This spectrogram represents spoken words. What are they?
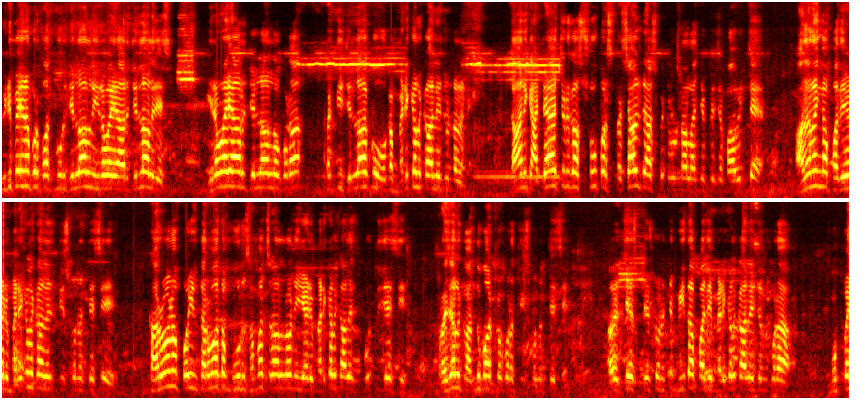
విడిపోయినప్పుడు పదమూడు జిల్లాలను ఇరవై ఆరు జిల్లాలు చేసి ఇరవై ఆరు జిల్లాల్లో కూడా ప్రతి జిల్లాకు ఒక మెడికల్ కాలేజ్ ఉండాలని. దానికి అటాచ్డ్గా సూపర్ స్పెషాలిటీ హాస్పిటల్ ఉండాలని చెప్పేసి భావిస్తే అదనంగా పదిహేడు మెడికల్ కాలేజ్ తీసుకొని వచ్చేసి కరోనా పోయిన తర్వాత మూడు సంవత్సరాల్లోని ఏడు మెడికల్ కాలేజ్ పూర్తి చేసి ప్రజలకు అందుబాటులో కూడా తీసుకొని వచ్చేసి చేసి తీసుకొని వచ్చి మిగతా పది మెడికల్ కాలేజీలను కూడా ముప్పై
